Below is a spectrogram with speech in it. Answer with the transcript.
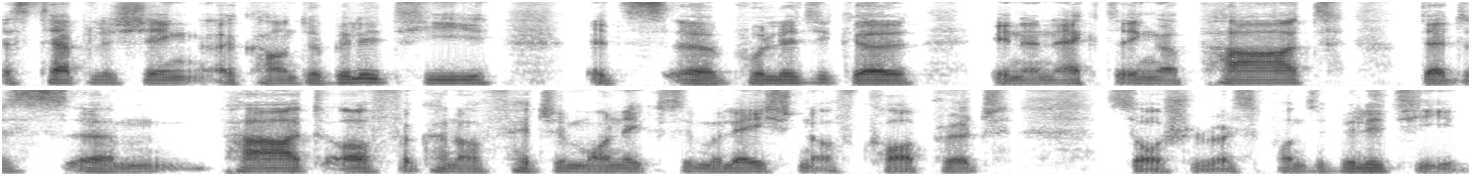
establishing accountability. It's uh, political in enacting a part that is um, part of a kind of hegemonic simulation of corporate social responsibility.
